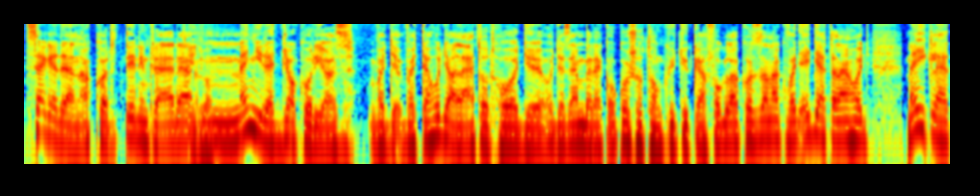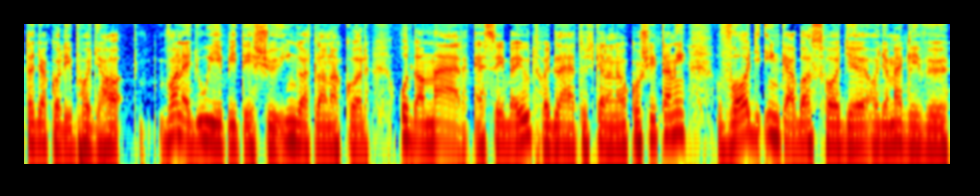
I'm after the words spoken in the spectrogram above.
Szegeden, akkor térjünk rá erre. Mennyire gyakori az, vagy, vagy te hogyan látod, hogy, hogy az emberek okos otthon kütyükkel foglalkozzanak, vagy egyáltalán, hogy melyik lehet a gyakoribb, hogy ha van egy új építésű ingatlan, akkor oda már eszébe jut, hogy lehet, hogy kellene okosítani, vagy inkább az, hogy, hogy a meglévő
